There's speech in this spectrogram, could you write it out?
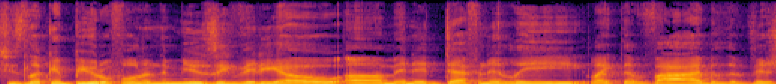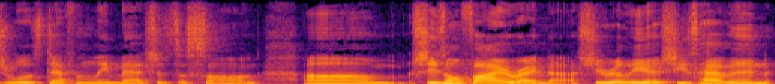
she's looking beautiful in the music video um, and it definitely like the vibe of the visuals definitely matches the song. Um, she's on fire right now. She really is. She's having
